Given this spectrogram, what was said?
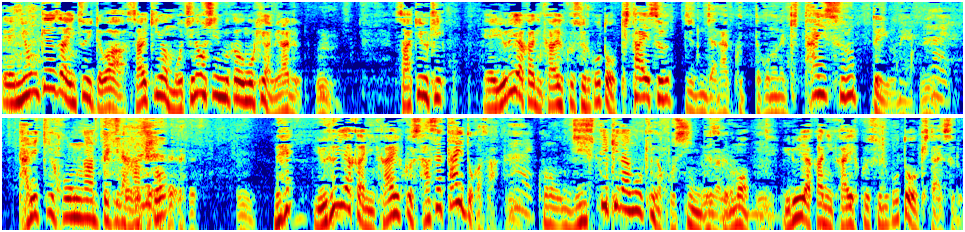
えー日本経済については最近は持ち直しに向かう動きが見られる。先行き、えー緩やかに回復することを期待するっていうんじゃなくって、このね、期待するっていうね、はい。他力本願的な発想、ね、緩やかに回復させたいとかさ、はいこの自主的な動きが欲しいんですけども、緩やかに回復することを期待する。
